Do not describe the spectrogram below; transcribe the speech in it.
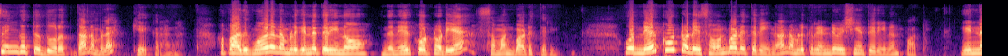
செங்குத்து தூரத்தை தான் நம்மளை கேட்குறாங்க அப்போ அதுக்கு முதல்ல நம்மளுக்கு என்ன தெரியணும்? இந்த நேர்கோட்டினுடைய சமன்பாடு தெரியும். ஒரு நேர்கோட்டினுடைய சமன்பாடு தெரியும்னா நம்மளுக்கு ரெண்டு விஷயம் தெரியணும்னு பார்த்தோம். என்ன?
